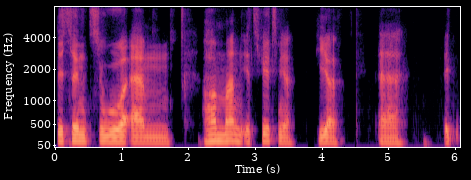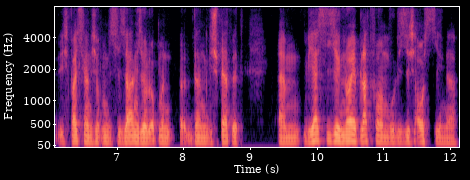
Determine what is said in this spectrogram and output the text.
bis hin zu, ähm, oh Mann, jetzt fehlt es mir hier. Äh, ich weiß gar nicht, ob man das hier sagen soll, ob man äh, dann gesperrt wird. Ähm, wie heißt diese neue Plattform, wo die sich ausziehen da?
